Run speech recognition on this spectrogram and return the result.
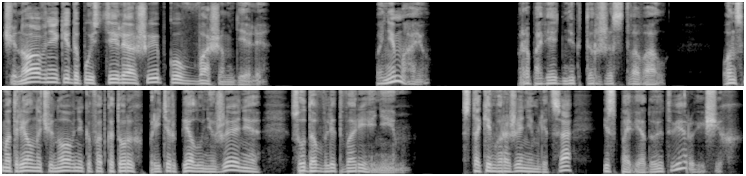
Чиновники допустили ошибку в вашем деле. Понимаю. Проповедник торжествовал. Он смотрел на чиновников, от которых претерпел унижение, с удовлетворением. С таким выражением лица исповедуют верующих.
